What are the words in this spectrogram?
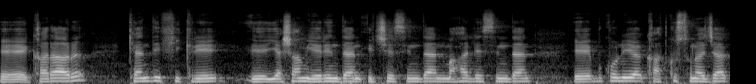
e, kararı kendi fikri, e, yaşam yerinden, ilçesinden, mahallesinden, e, bu konuya katkı sunacak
